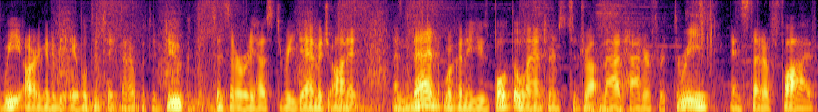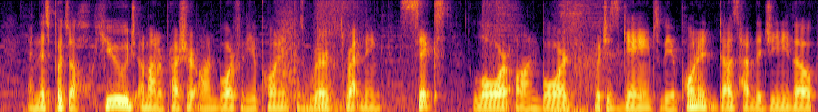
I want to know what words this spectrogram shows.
we are going to be able to take that out with the Duke since it already has 3 damage on it. And then we're going to use both the Lanterns to drop Mad Hatter for 3 instead of 5. And this puts a huge amount of pressure on board for the opponent because we're threatening 6 lore on board, which is game. So the opponent does have the Genie though,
